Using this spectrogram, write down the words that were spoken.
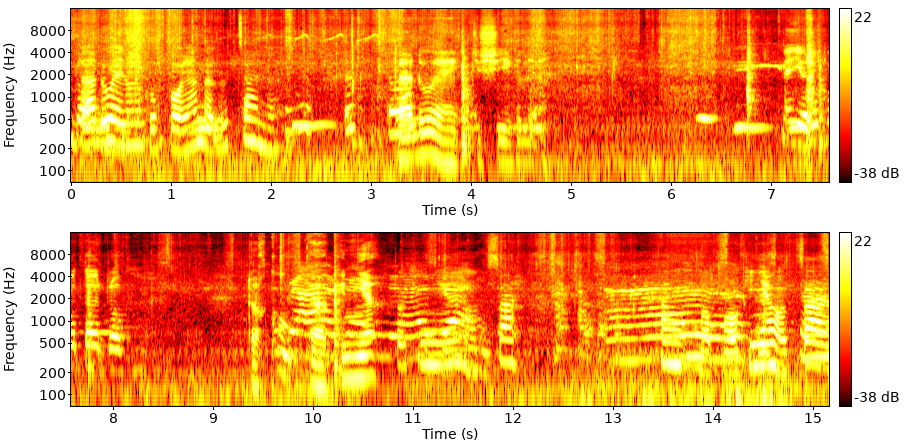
ra đuôi trong này cũng bỏ ra là lúc chăn rồi. Ra đuôi chỉ xì cái này. này giờ lúc bắt tơ rồi trọc kinh nhá trọc kinh nhá hổ xa thằng bọc bọc kinh nhá hổ xa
